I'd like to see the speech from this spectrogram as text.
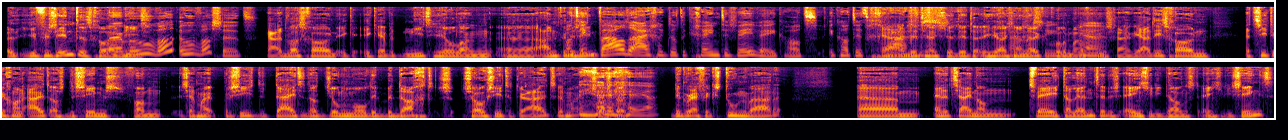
het- Je verzint het gewoon maar maar niet. hoe, wa- hoe was het? Ja, het was gewoon... Ik, ik heb het niet heel lang eh, aan kunnen Want zien. ik baalde eigenlijk dat ik geen tv-week had. Ik had dit graag Ja, dit had je, dit, hier had je een leuke gezien. column over Ja. kunnen schrijven. Ja, het is gewoon... Het ziet er gewoon uit als de Sims van, zeg maar, precies de tijd dat John de Mol dit bedacht. Zo ziet het eruit, zeg maar. Zoals ja, de, ja. de graphics toen waren. Ehm, en het zijn dan twee talenten. Dus eentje die danst, eentje die zingt.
